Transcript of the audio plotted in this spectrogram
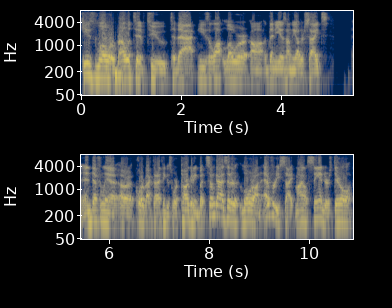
he's lower relative to to that. He's a lot lower uh, than he is on the other sites. And definitely a, a, quarterback that i think is worth targeting. But some guys that are lower on every site miles sanders darrell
